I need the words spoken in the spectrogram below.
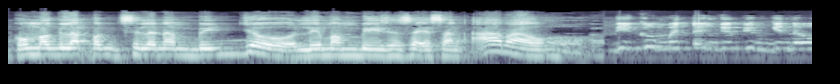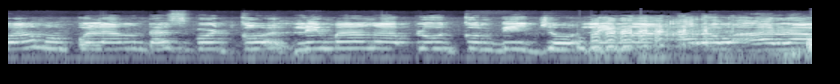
Kung maglapag sila ng video, limang beses sa isang araw. Di ko matanggap yung ginawa mo pulang dashboard ko. Lima ang upload kong video. Lima araw-araw.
